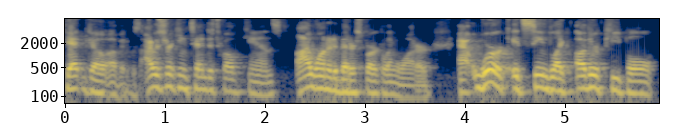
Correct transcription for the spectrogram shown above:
get go of it. Was I was drinking ten to twelve cans. I wanted a better sparkling water. At work, it seemed like other people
